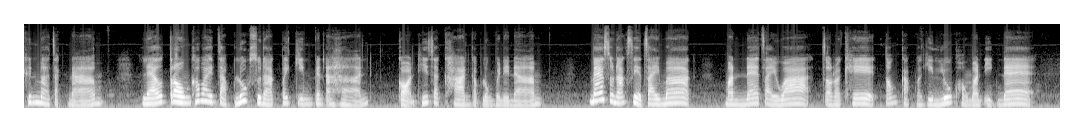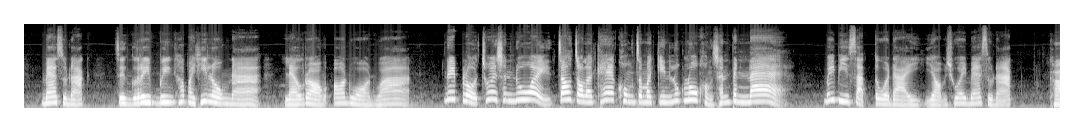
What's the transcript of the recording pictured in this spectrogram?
ขึ้นมาจากน้ำแล้วตรงเข้าไปจับลูกสุนัขไปกินเป็นอาหาร ก่อนที่จะคานกลับลงไปในน้ำแม่สุนัขเสียใจมาก มันแน่ใจว่าจระเข้ต้องกลับมากินลูกของมันอีกแน่ แม่สุนัขจึงรีบวิ่งเข้าไปที่โรงนา แล้วร้องอ้อนวอนว่า ได้โปรดช่วยฉันด้วย เจ้าจระเข้คงจะมากินลูกๆของฉันเป็นแน่ ไม่มีสัตว์ตัวใดยอมช่วยแม่สุนัข ข้า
